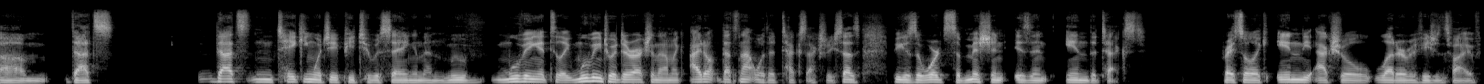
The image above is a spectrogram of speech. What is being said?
um, that's that's taking what JP2 was saying and then move moving it to like moving to a direction that I'm like, I don't that's not what the text actually says because the word submission isn't in the text. Right. So like in the actual letter of Ephesians 5,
